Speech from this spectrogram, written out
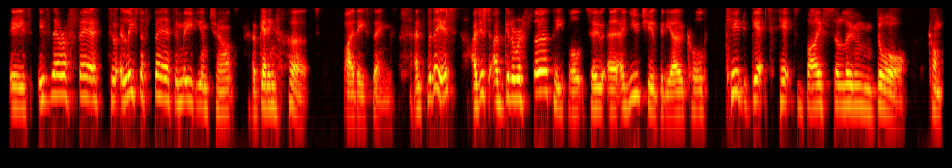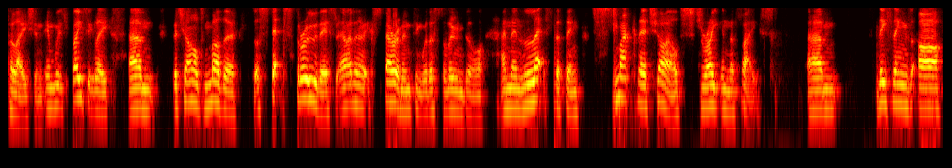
is is there a fair to at least a fair to medium chance of getting hurt by these things? And for this, I just I'm going to refer people to a, a YouTube video called "Kid Gets Hit by Saloon Door" compilation, in which basically um, the child's mother sort of steps through this, I don't know, experimenting with a saloon door, and then lets the thing smack their child straight in the face. Um, these things are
